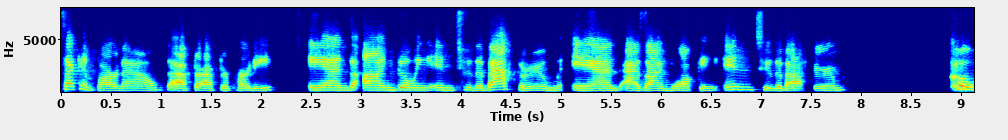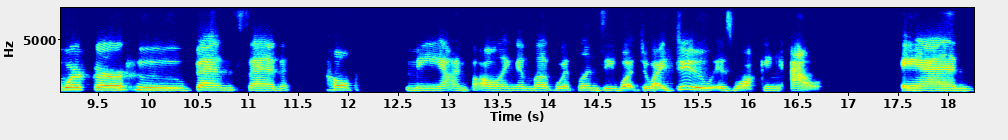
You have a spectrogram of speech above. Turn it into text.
second bar now, the after after party, and I'm going into the bathroom. And as I'm walking into the bathroom, coworker who Ben said, "Help me! I'm falling in love with Lindsay. What do I do?" is walking out, and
